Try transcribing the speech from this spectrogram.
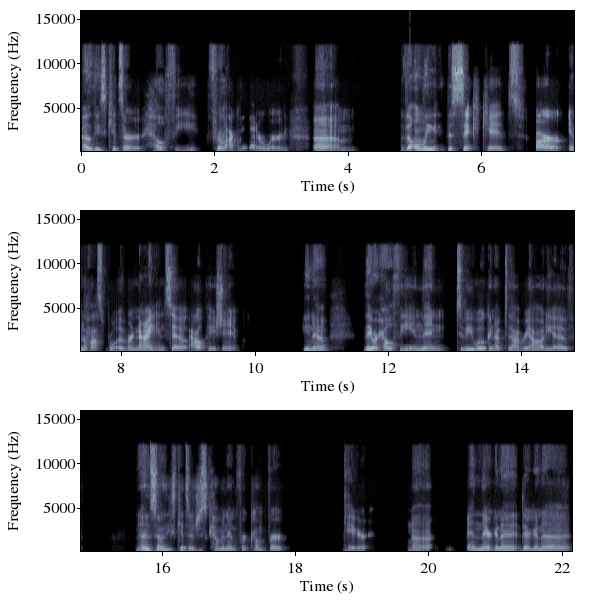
oh, these kids are healthy, for lack of a better word. Um, the only the sick kids are in the hospital overnight. And so, outpatient, you know, they were healthy. And then to be woken up to that reality of, no, some of these kids are just coming in for comfort mm. care. Mm. Uh, and they're gonna they're gonna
